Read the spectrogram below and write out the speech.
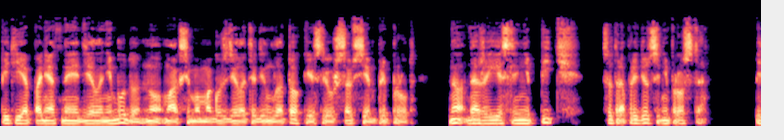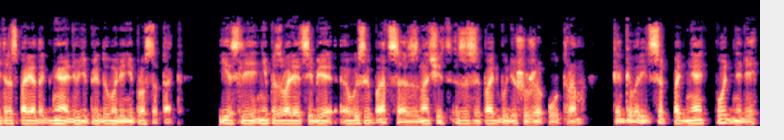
Пить я, понятное дело, не буду, но максимум могу сделать один глоток, если уж совсем припрут. Но даже если не пить, с утра придется непросто. Ведь распорядок дня люди придумали не просто так. Если не позволять себе высыпаться, значит, засыпать будешь уже утром. Как говорится, поднять подняли,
